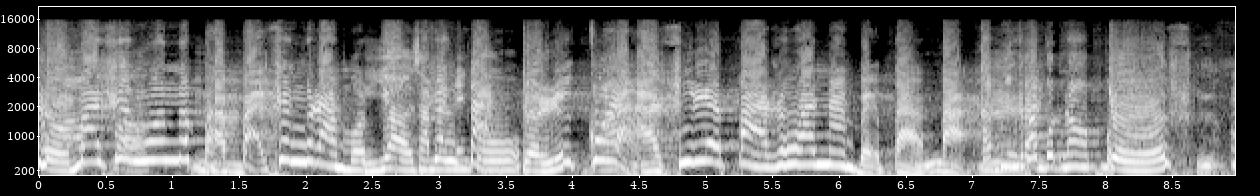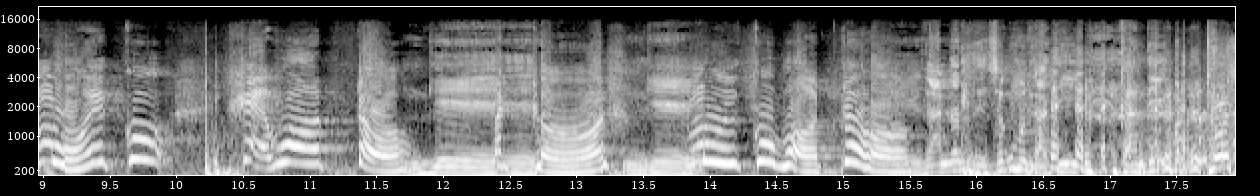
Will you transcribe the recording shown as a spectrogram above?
Lho masih ngono bapak sing rambut. Iya, tak niku. dol iku lah hasilnya paruan ambek bapak. Tapi rambut nopo? Terus mu iku sik woto. Nggih. Pedus. Nggih. Mu iku woto. Ganten besok mau ganti ganti pedus.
